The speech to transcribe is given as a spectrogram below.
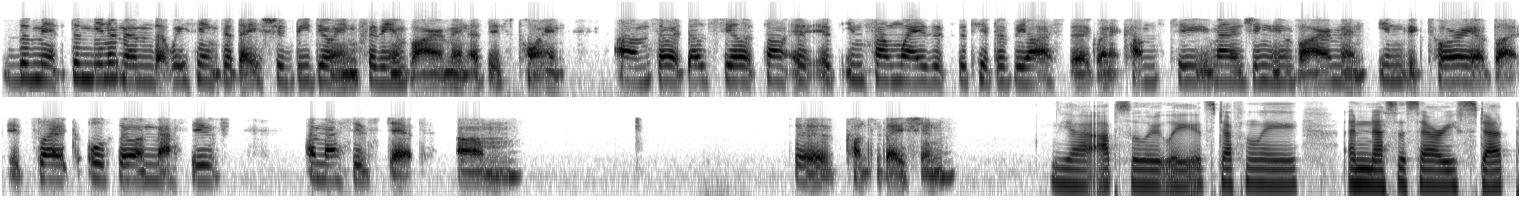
the the minimum that we think that they should be doing for the environment at this point. Um, so it does feel it's some, it, it, in some ways it's the tip of the iceberg when it comes to managing the environment in Victoria, but it's like also a massive a massive step um, for conservation. Yeah, absolutely. It's definitely a necessary step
